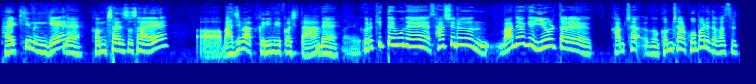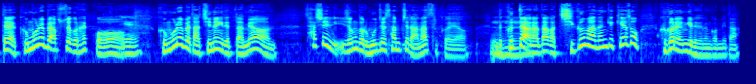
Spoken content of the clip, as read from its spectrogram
밝히는 게 네. 검찰 수사의 어, 마지막 그림일 것이다. 네. 그렇기 때문에 사실은 만약에 2월 달에 감찰, 그 검찰 고발이 들어갔을 때 그 무렵에 압수수색을 했고 예. 그 무렵에 다 진행이 됐다면 사실 이 정도로 문제를 삼지는 않았을 거예요. 근데 그때 안 하다가 지금 하는 게 계속 그거랑 연결이 되는 겁니다.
